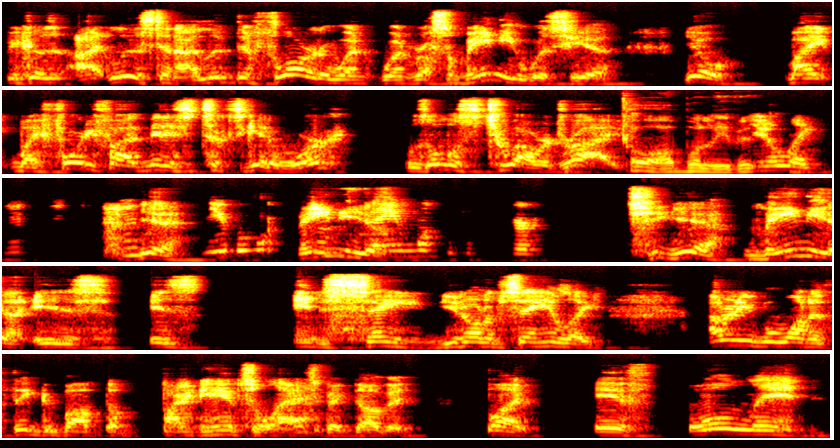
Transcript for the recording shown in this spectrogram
because I listen, I lived in Florida when, when WrestleMania was here. Yo, my, my 45 minutes it took to get to work was almost a two hour drive. Oh, I believe it. You know, like, mm-hmm. yeah, You were the Mania. yeah, Mania is is insane. You know what I'm saying? Like, I don't even want to think about the financial aspect of it. But if All In,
